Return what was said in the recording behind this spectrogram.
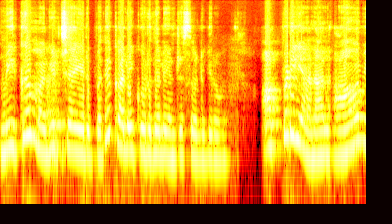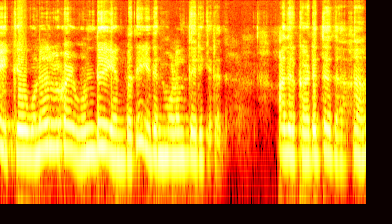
மிக மகிழ்ச்சியா இருப்பது களி கூறுதல் என்று சொல்கிறோம். அப்படியானால் ஆவிக்கு உணர்வுகள் உண்டு என்பது இதன் மூலம் தெரிகிறது. அதற்கு அடுத்ததாக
